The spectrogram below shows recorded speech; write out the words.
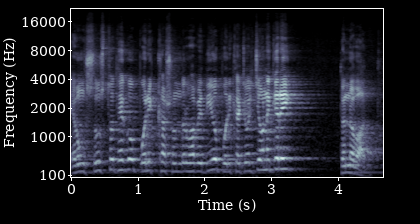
এবং সুস্থ থেকো। পরীক্ষা সুন্দরভাবে দিও। পরীক্ষা চলছে অনেকেরই। ধন্যবাদ।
